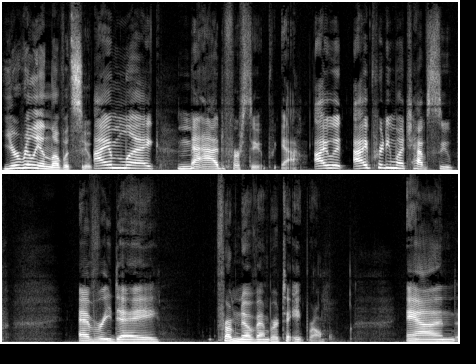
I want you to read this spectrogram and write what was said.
you're really in love with soup. I'm like mad for soup. Yeah. I would I pretty much have soup every day from November to April. And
